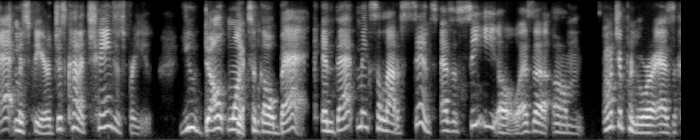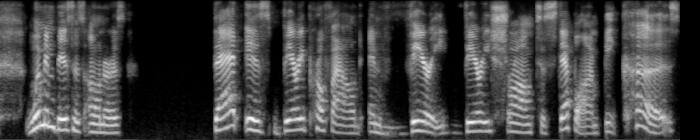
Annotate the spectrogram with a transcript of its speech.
atmosphere just kind of changes for you you don't want yeah. to go back and that makes a lot of sense as a ceo as a um, entrepreneur as women business owners that is very profound and very very strong to step on because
